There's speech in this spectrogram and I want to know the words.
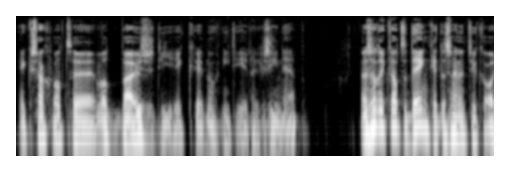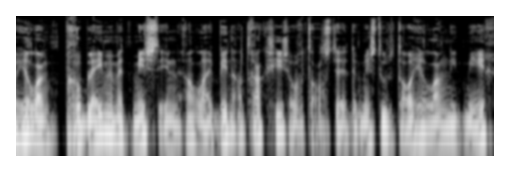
ik zag wat, eh, wat buizen die ik nog niet eerder gezien heb. Dan zat ik wel te denken, er zijn natuurlijk al heel lang problemen met mist in allerlei binnenattracties. Of althans, de, de mist doet het al heel lang niet meer.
